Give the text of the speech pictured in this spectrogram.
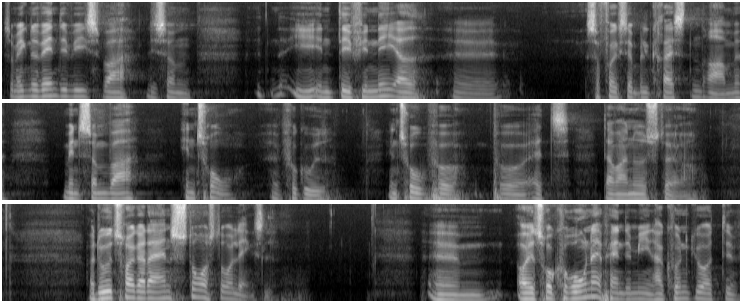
som ikke nødvendigvis var ligesom i en defineret, øh, så for eksempel kristen ramme, men som var en tro øh, på Gud. En tro på, på, at der var noget større. Og du udtrykker, at der er en stor, stor længsel. Øhm, og jeg tror, coronapandemien har kun gjort det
